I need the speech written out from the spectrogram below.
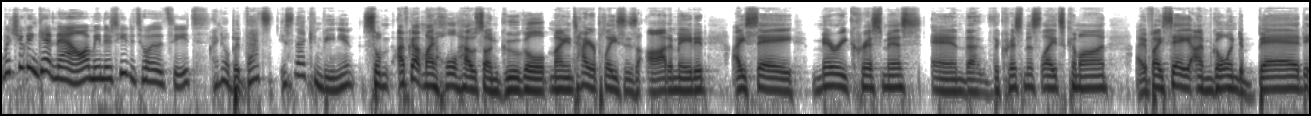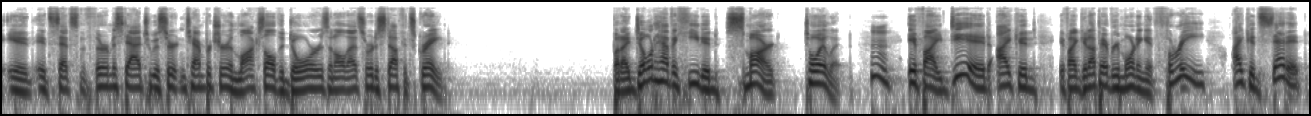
which you can get now. I mean, there's heated toilet seats. I know, but that's isn't that convenient? So I've got my whole house on Google. My entire place is automated. I say Merry Christmas and the, the Christmas lights come on. If I say I'm going to bed, it, it sets the thermostat to a certain temperature and locks all the doors and all that sort of stuff. It's great. But I don't have a heated smart toilet. Hmm. If I did, I could, if I get up every morning at three, I could set it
